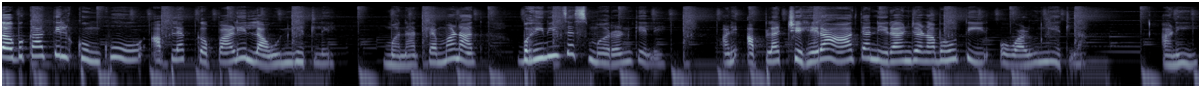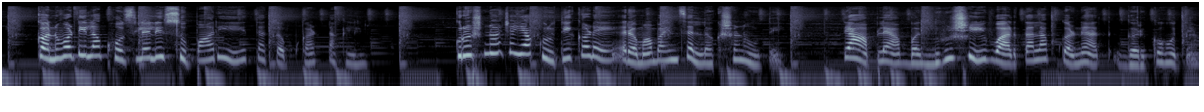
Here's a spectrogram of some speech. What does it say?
तबकातील कुंकू आपल्या कपाळी लावून घेतले. मनातल्या मनात बहिणीचे स्मरण केले आणि आपला चेहरा त्या निरांजनाभोवती ओवाळून घेतला आणि कनवटीला खोचलेली सुपारी त्या तबकात टाकली. कृष्णाच्या या कृतीकडे रमाबाईंचे लक्ष नव्हते. त्या आपल्या बंधूशी वार्तालाप करण्यात गर्क होत्या.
